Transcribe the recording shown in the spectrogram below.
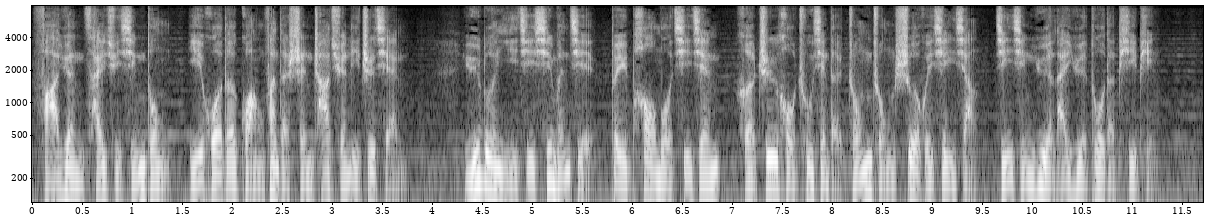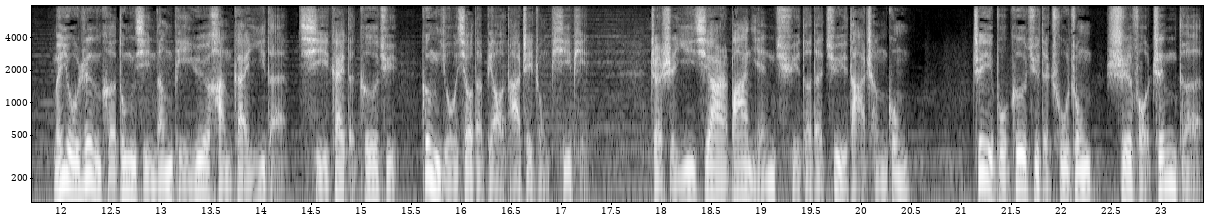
法院采取行动以获得广泛的审查权力之前，舆论以及新闻界对泡沫期间和之后出现的种种社会现象进行越来越多的批评。没有任何东西能比约翰·盖伊的《乞丐》的歌剧更有效地表达这种批评。这是一七二八年取得的巨大成功。这部歌剧的初衷是否真的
